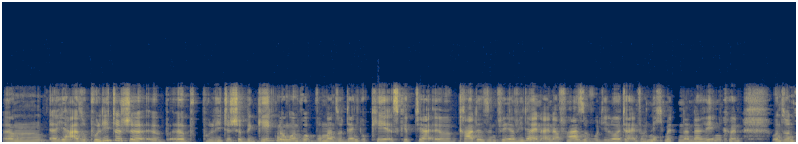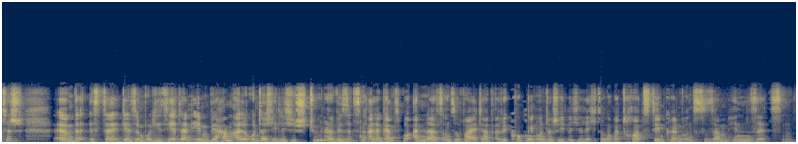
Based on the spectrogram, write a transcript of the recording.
ähm, äh, ja, also politische, äh, äh, politische Begegnungen, wo, wo man so denkt, okay, es gibt ja, gerade sind wir ja wieder in einer Phase, wo die Leute einfach nicht miteinander reden können. Und so ein Tisch, ähm, da ist der, der symbolisiert dann eben, wir haben alle unterschiedliche Stühle, Stühle, wir sitzen alle ganz woanders und so weiter. Wir gucken in unterschiedliche Richtungen, aber trotzdem können wir uns zusammen hinsetzen.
